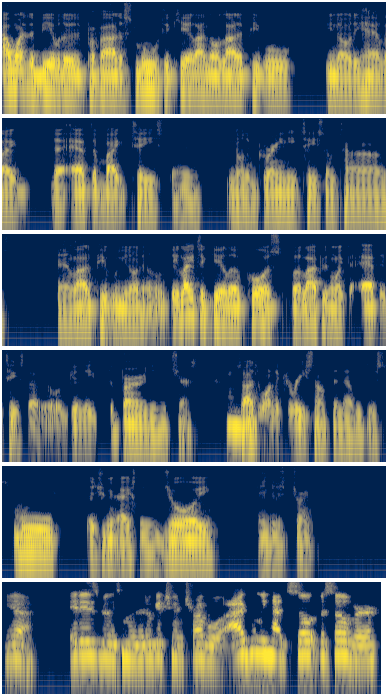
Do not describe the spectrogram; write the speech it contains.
I wanted to be able to provide a smooth tequila. I know a lot of people, you know, they have like that after bite taste and you know the grainy taste sometimes. And a lot of people, you know, they don't, they like tequila, of course, but a lot of people don't like the aftertaste of it or getting the, the burn in the chest. Mm-hmm. So I just wanted to create something that was just smooth that you can actually enjoy and just drink. Yeah, it is really smooth. It'll get you in trouble. I've only had so the silver.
